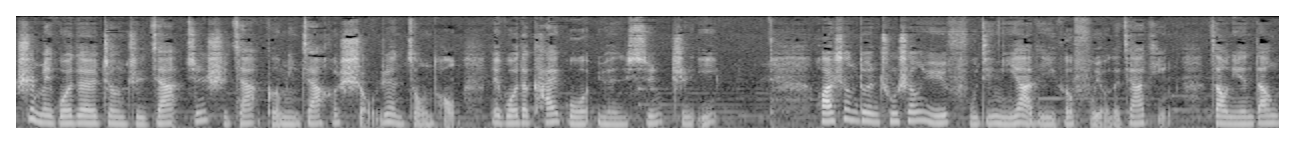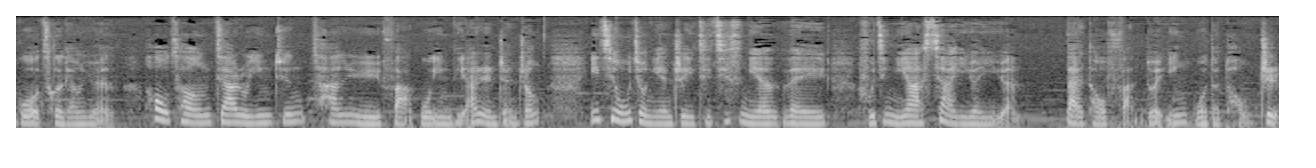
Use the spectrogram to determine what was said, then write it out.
是美国的政治家、军事家、革命家和首任总统，美国的开国元勋之一。华盛顿出生于弗吉尼亚的一个富有的家庭，早年当过测量员，后曾加入英军，参与法国印第安人战争。1759年至1774年为弗吉尼亚下议院议员，带头反对英国的统治。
